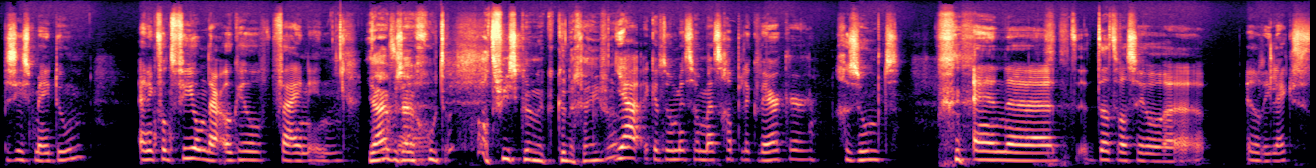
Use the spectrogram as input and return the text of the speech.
precies mee doen. En ik vond Vion daar ook heel fijn in. Ja, we zijn eh, goed advies kunnen, kunnen geven. Ja, ik heb toen met zo'n maatschappelijk werker gezoomd. en t- dat was heel, eh, heel relaxed.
